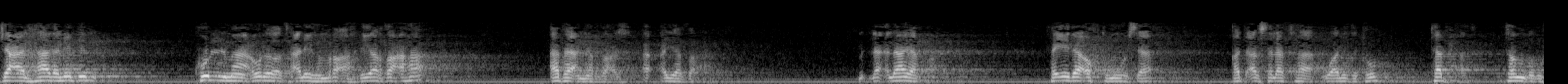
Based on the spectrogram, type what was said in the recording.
جعل هذا الابن كل ما عرضت عليه امرأة ليرضعها أبى أن يرضع أن يرضعها. لا, لا يرضع. فإذا أخت موسى قد أرسلتها والدته تبحث تنظر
